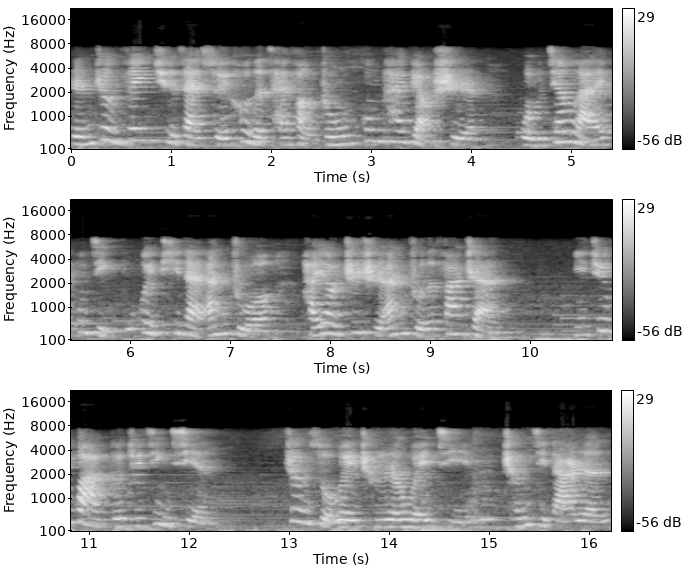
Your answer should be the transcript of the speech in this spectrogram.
任正非却在随后的采访中公开表示：“我们将来不仅不会替代安卓，还要支持安卓的发展。”一句话，格局尽显。正所谓成人为己，成己达人。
